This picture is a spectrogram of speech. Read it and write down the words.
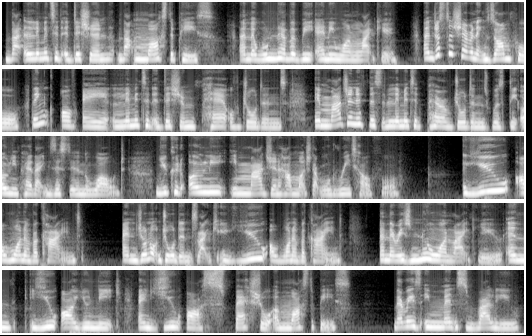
that limited edition, that masterpiece, and there will never be anyone like you. And just to share an example, think of a limited edition pair of Jordans. Imagine if this limited pair of Jordans was the only pair that existed in the world. You could only imagine how much that would retail for. You are one of a kind, and you're not Jordans, like, you are one of a kind and there is no one like you and you are unique and you are special a masterpiece there is immense value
